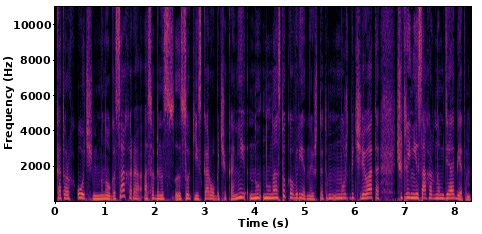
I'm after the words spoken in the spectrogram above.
которых очень много сахара, особенно соки из коробочек, они ну, ну, настолько вредные, что это может быть чревато чуть ли не сахарным диабетом.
